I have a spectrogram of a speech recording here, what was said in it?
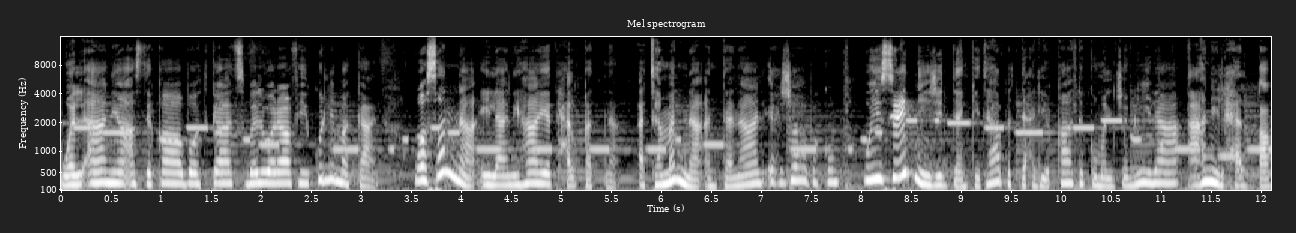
والآن يا أصدقاء بودكاست بلورة في كل مكان. وصلنا إلى نهاية حلقتنا. أتمنى أن تنال إعجابكم ويسعدني جدا كتابة تعليقاتكم الجميلة عن الحلقة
